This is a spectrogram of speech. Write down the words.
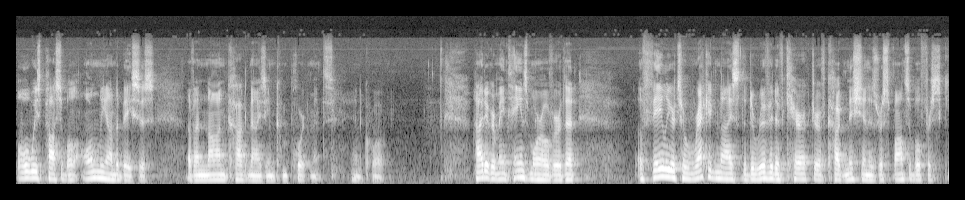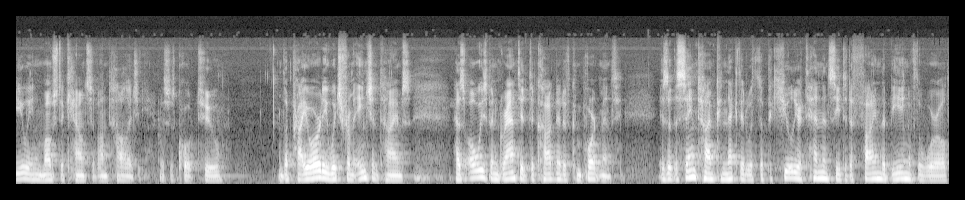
always possible only on the basis of a non-cognizing comportment, end quote. Heidegger maintains, moreover, that a failure to recognize the derivative character of cognition is responsible for skewing most accounts of ontology. This is quote two. The priority which from ancient times has always been granted to cognitive comportment is at the same time connected with the peculiar tendency to define the being of the world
